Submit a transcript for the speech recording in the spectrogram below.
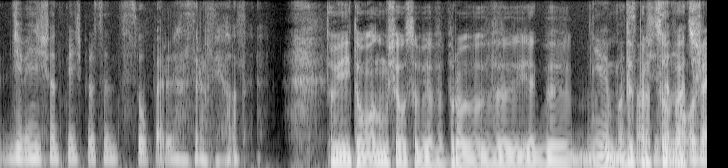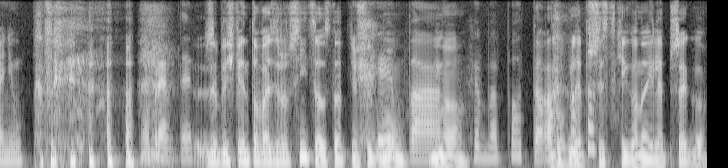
95% super zrobione. Ojej, to on musiał sobie wypro, wy, jakby Nie wiem, po co on się ze mną wypracować, ożenił. Naprawdę. żeby świętować rocznicę ostatnio siódmą. Chyba, No. chyba po to. W ogóle wszystkiego najlepszego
